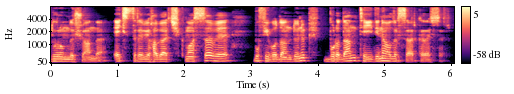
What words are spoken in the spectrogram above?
durumda şu anda. Ekstra bir haber çıkmazsa ve bu Fibo'dan dönüp buradan teyidini alırsa arkadaşlar.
